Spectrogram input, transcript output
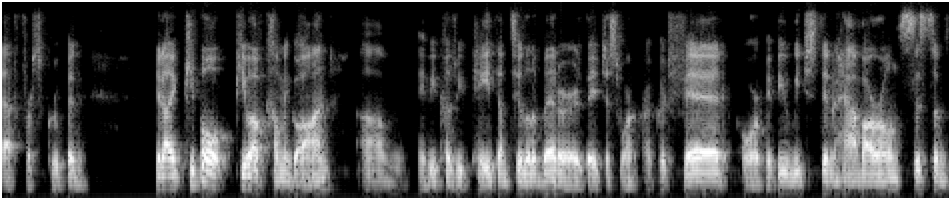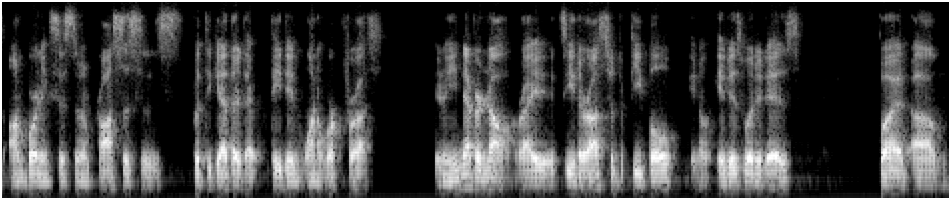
that first group. And, you know, like people, people have come and gone um, maybe because we paid them too a little bit or they just weren't a good fit or maybe we just didn't have our own systems onboarding system and processes put together that they didn't want to work for us you know you never know right it's either us or the people you know it is what it is but um,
